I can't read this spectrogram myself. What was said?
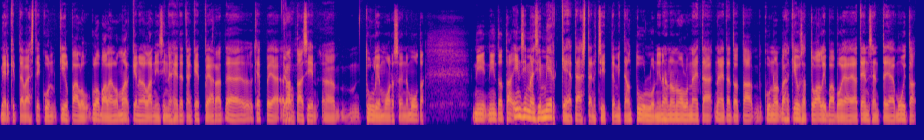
merkittävästi, kun kilpailu globaaleilla markkinoilla, niin sinne heitetään keppejä, ä, keppejä rattaisiin ä, tullien muodossa ja muuta niin, niin tota, ensimmäisiä merkkejä tästä nyt sitten, mitä on tullut, niin on ollut näitä, näitä tota, kun on vähän kiusattu Alibaboja ja Tencenttejä ja muita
